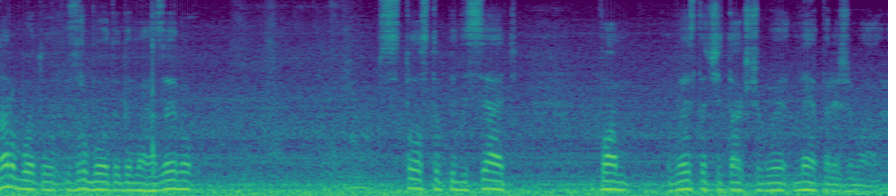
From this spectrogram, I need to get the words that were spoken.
на роботу, з роботи до магазину, 100-150 вам вистачить так, щоб ви не переживали.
